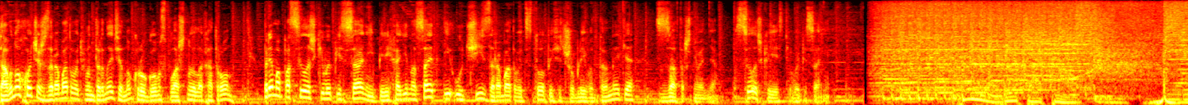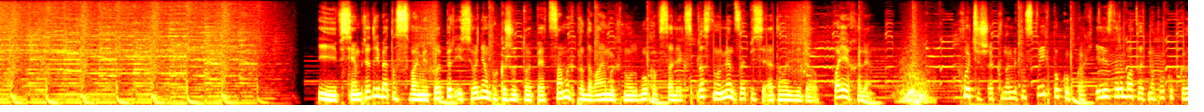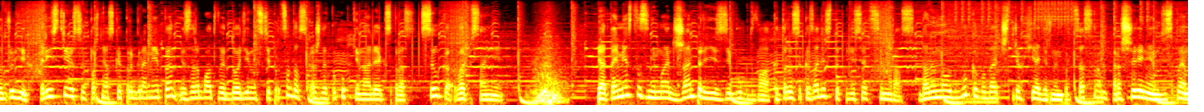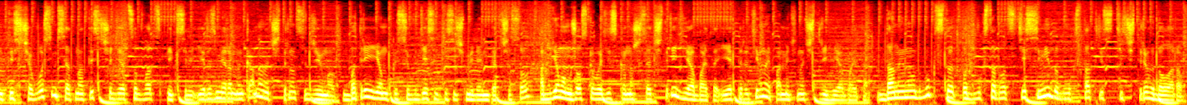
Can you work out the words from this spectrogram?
Давно хочешь зарабатывать в интернете, но кругом сплошной лохотрон? Прямо по ссылочке в описании переходи на сайт и учись зарабатывать 100 тысяч рублей в интернете с завтрашнего дня. Ссылочка есть в описании. И всем привет, ребята, с вами Топер, и сегодня я вам покажу топ-5 самых продаваемых ноутбуков с Алиэкспресс на момент записи этого видео. Поехали! Хочешь экономить на своих покупках или зарабатывать на покупках других? Регистрируйся в партнерской программе EPN и зарабатывай до 11% с каждой покупки на AliExpress. Ссылка в описании. Пятое место занимает джампер EasyBook 2, который заказали 157 раз. Данный ноутбук обладает четырехъядерным процессором, расширением дисплеем 1080 на 1920 пикселей и размером экрана на 14 дюймов, батареей емкостью в 10 тысяч мАч, объемом жесткого диска на 64 ГБ и оперативной памятью на 4 ГБ. Данный ноутбук стоит от 227 до 234 долларов.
